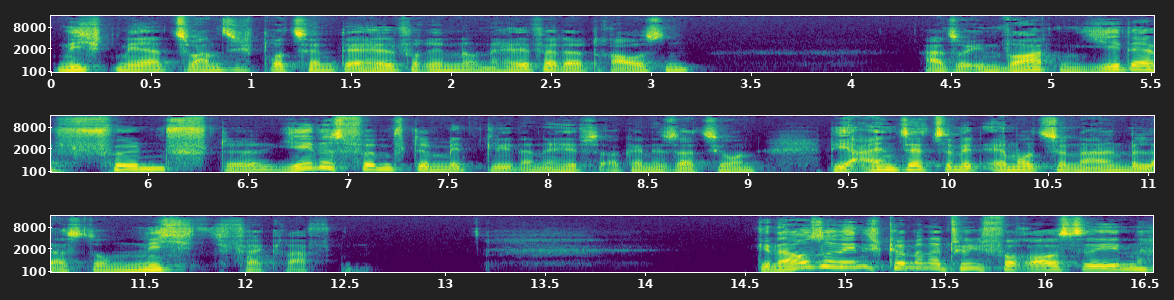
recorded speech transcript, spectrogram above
nicht mehr 20 Prozent der Helferinnen und Helfer da draußen. Also in Worten, jeder fünfte, jedes fünfte Mitglied einer Hilfsorganisation, die Einsätze mit emotionalen Belastungen nicht verkraften. Genauso wenig können wir natürlich voraussehen,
